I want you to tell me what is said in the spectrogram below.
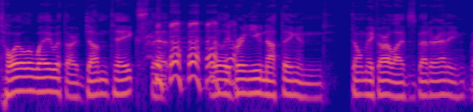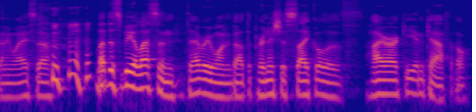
toil away with our dumb takes that really bring you nothing and don't make our lives better any anyway. So let this be a lesson to everyone about the pernicious cycle of hierarchy and capital.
